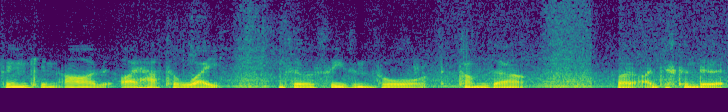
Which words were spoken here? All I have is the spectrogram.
thinking, oh, I have to wait until season four comes out, so I just couldn't do it.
